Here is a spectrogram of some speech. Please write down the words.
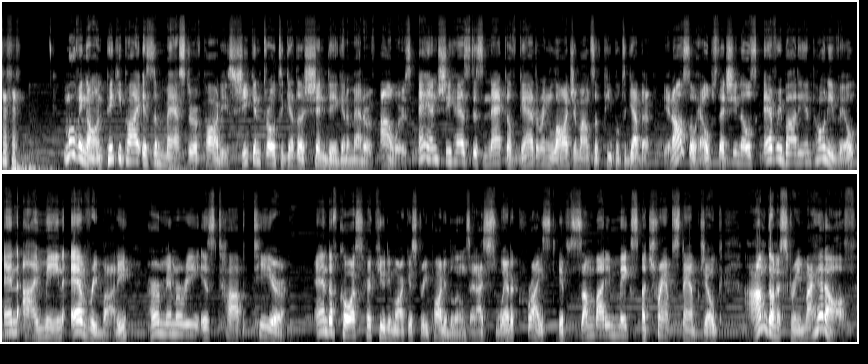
Moving on, Pinkie Pie is the master of parties. She can throw together a shindig in a matter of hours, and she has this knack of gathering large amounts of people together. It also helps that she knows everybody in Ponyville, and I mean everybody. Her memory is top tier. And of course, her cutie mark is three party balloons, and I swear to Christ, if somebody makes a tramp stamp joke, I'm gonna scream my head off.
